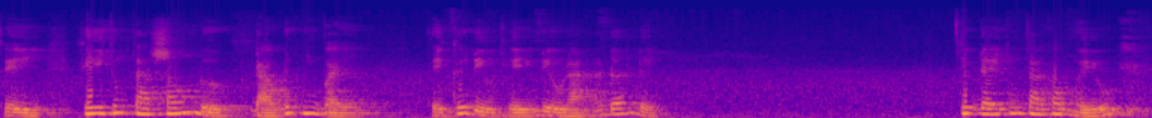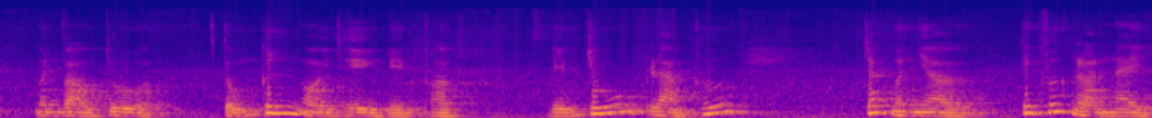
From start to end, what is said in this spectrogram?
Thì khi chúng ta sống được đạo đức như vậy thì cái điều thiện điều lành nó đến liền. Trước đây chúng ta không hiểu mình vào chùa tụng kinh ngồi thiền niệm phật niệm chú làm phước. Chắc mình nhờ cái phước lành này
